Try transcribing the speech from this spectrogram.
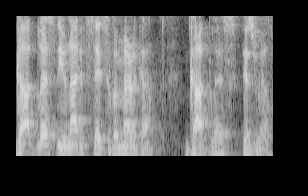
God bless the United States of America. God bless Israel.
